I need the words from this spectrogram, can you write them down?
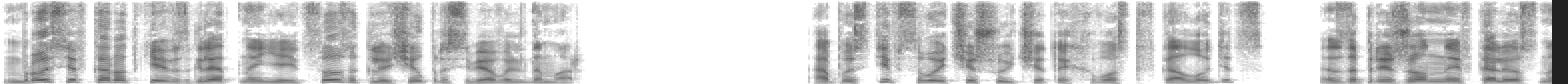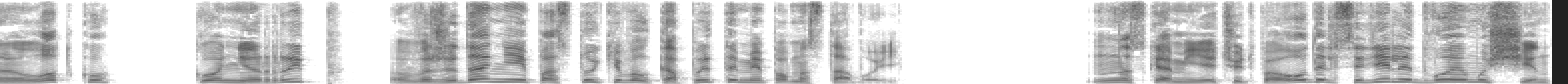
Бросив короткий взгляд на яйцо, заключил про себя Вальдемар. Опустив свой чешуйчатый хвост в колодец, запряженный в колесную лодку, Конь рыб в ожидании постукивал копытами по мостовой. На скамье чуть поодаль сидели двое мужчин,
